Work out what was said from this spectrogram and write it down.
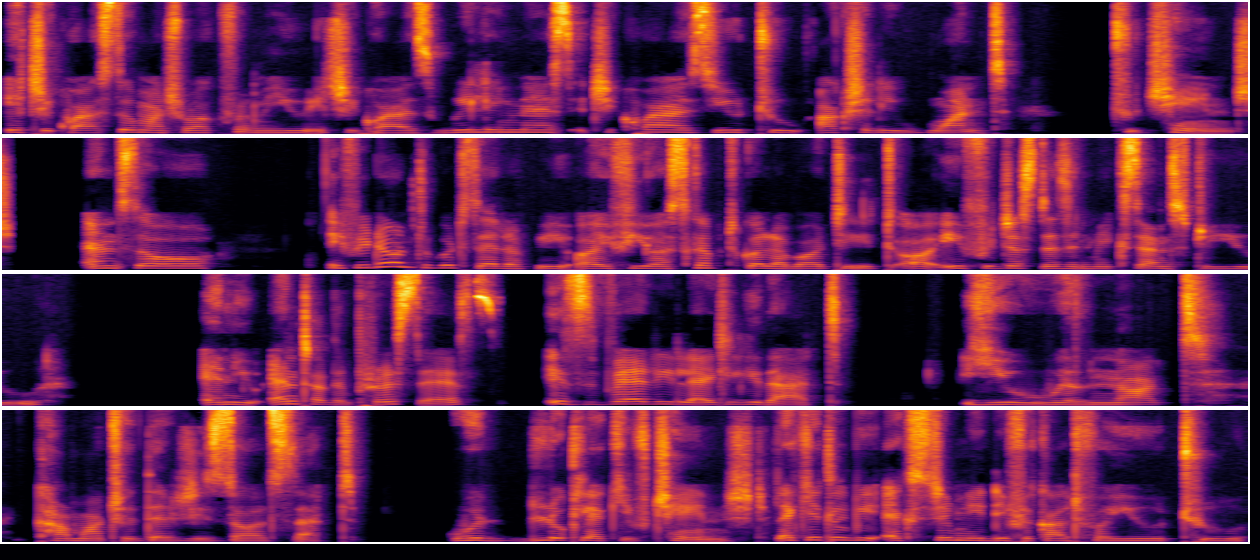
it requires so much work from you. It requires willingness, it requires you to actually want to change. And so if you don't go to therapy or if you are skeptical about it or if it just doesn't make sense to you and you enter the process, it's very likely that you will not come out with the results that would look like you've changed. Like it'll be extremely difficult for you to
